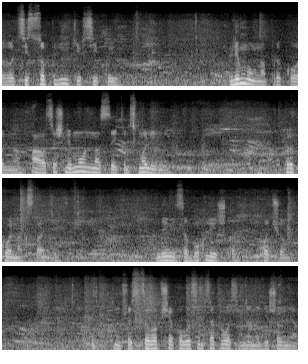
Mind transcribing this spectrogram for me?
оці сопліки всі пив. Лимонна прикольно. А, оце ж лимонна з этим, з малиною. Прикольно, кстати. Дивіться, бухлішка почем. Ну, щось це взагалі по 88, не на дешевняк.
